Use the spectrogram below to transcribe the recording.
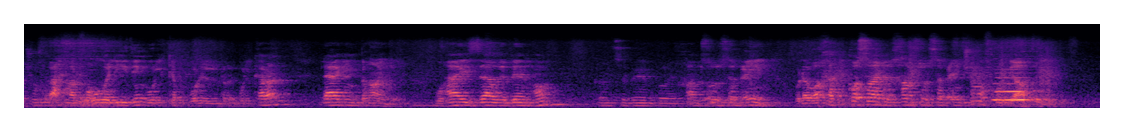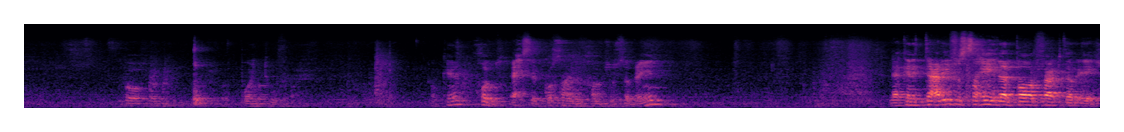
بشوف الأحمر فهو leading وال current lagging behind وهاي الزاوية بينهم 75 ولو أخذت cosine ال 75 شو المفروض يعطي؟ 0.25 okay خذ احسب cosine ال 75 لكن التعريف الصحيح لل power factor إيش؟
